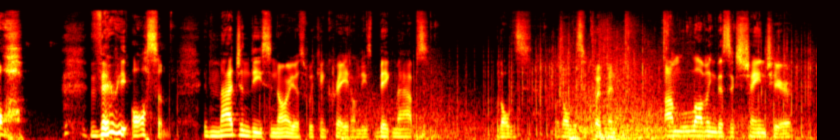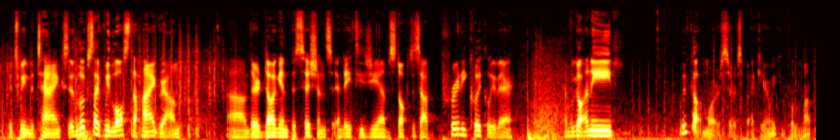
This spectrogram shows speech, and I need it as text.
Oh, very awesome. Imagine these scenarios we can create on these big maps with all this with all this equipment. I'm loving this exchange here between the tanks. It looks like we lost the high ground. Uh, they're dug in positions and ATGM stocked us out pretty quickly there. Have we got any... We've got more reserves back here. We can pull them up.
